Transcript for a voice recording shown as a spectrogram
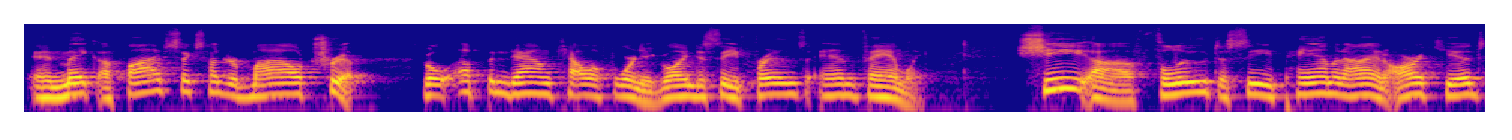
and make a five, 600 mile trip, go up and down California, going to see friends and family. She uh, flew to see Pam and I and our kids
